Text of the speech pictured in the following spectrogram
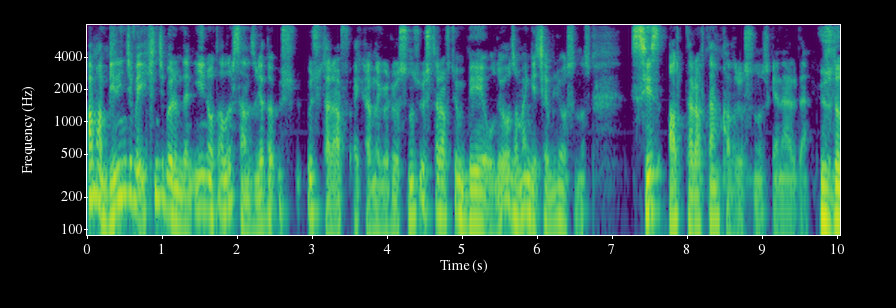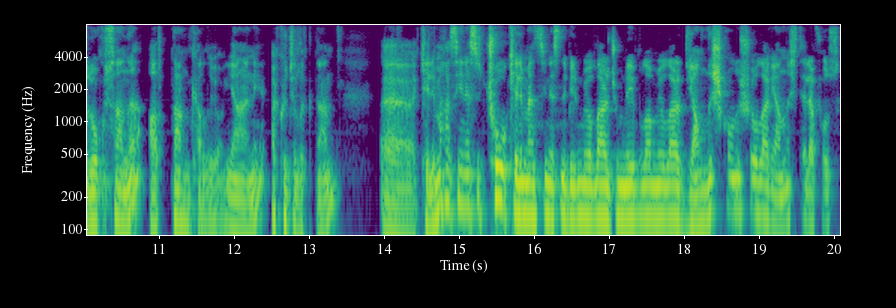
ama birinci ve ikinci bölümden iyi not alırsanız ya da üst, üst taraf ekranda görüyorsunuz. Üst taraf tüm B oluyor. O zaman geçebiliyorsunuz. Siz alt taraftan kalıyorsunuz genelde. %90'ı alttan kalıyor. Yani akıcılıktan, e, kelime hazinesi, çoğu kelime hazinesini bilmiyorlar, cümleyi bulamıyorlar, yanlış konuşuyorlar, yanlış telaffuz,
